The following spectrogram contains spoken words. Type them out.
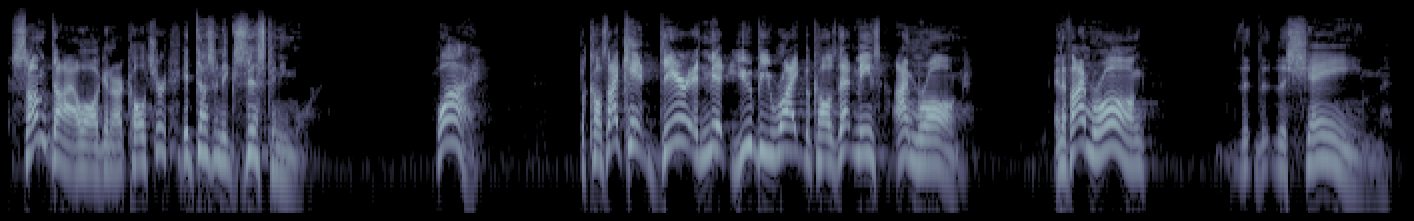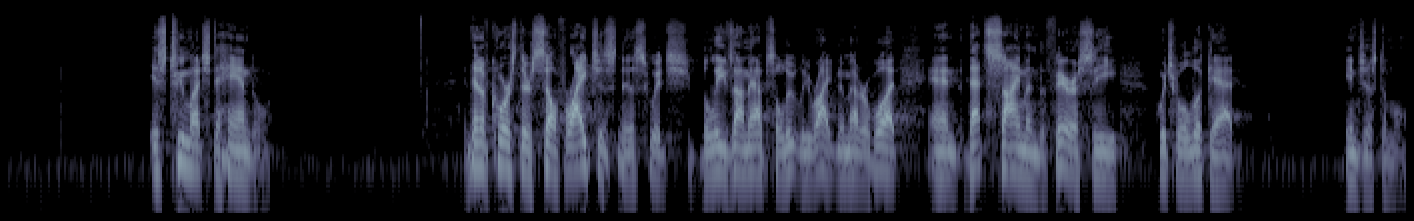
some dialogue in our culture. It doesn't exist anymore. Why? Because I can't dare admit you be right because that means I'm wrong. And if I'm wrong, the, the, the shame is too much to handle. And then, of course, there's self righteousness, which believes I'm absolutely right no matter what. And that's Simon the Pharisee, which we'll look at in just a moment.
